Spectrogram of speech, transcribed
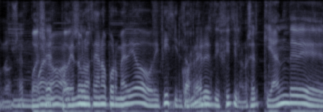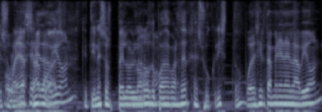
No sé, puede ser. bueno, puede habiendo ser. un océano por medio, difícil. Correr también. es difícil, a no ser que ande sobre vayas las en el avión. Que tiene esos pelos largos no. que puede parecer Jesucristo. Puedes ir también en el avión,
